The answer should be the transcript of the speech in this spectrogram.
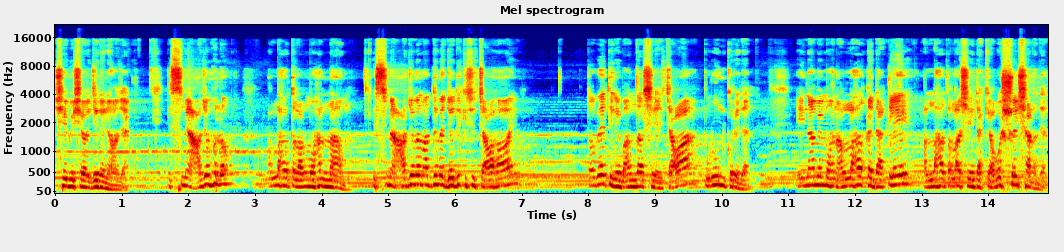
সে বিষয়ে জেনে নেওয়া যাক। ইসমে আজম হলো আল্লাহ তালার মহান নাম। ইসমে আজমের মাধ্যমে যদি কিছু চাওয়া হয়, তবে তিনি বান্দার সে চাওয়া পূরণ করে দেন। এই নামে মহান আল্লাহকে ডাকলে আল্লাহ তালা সেই ডাকে অবশ্যই সাড়া দেন।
